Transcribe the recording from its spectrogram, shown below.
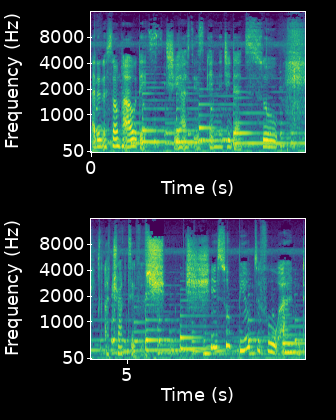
I don't know, somehow this she has this energy that's so attractive. She, she's so beautiful and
